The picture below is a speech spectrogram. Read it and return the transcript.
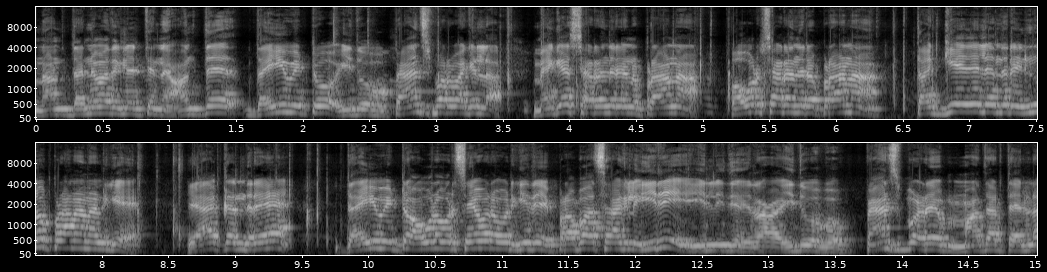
ನಾನು ಧನ್ಯವಾದಗಳು ಹೇಳ್ತೇನೆ. ಅಂತೆ ದಯವಿಟ್ಟು ಇದು ಫ್ಯಾನ್ಸ್ ಪರವಾಗಿಲ್ಲ. ಮೆಗಾ ಸರ್ ಅಂದ್ರೆ ಏನು? ಪ್ರಾಣ. ಪವರ್ ಸರ್ ಅಂದ್ರೆ ಪ್ರಾಣ. ತಗ್ಗೇದಿಲ್ಲ ಅಂದ್ರೆ ಇನ್ನೂ ಪ್ರಾಣ ನನಗೆ. ಯಾಕಂದ್ರೆ ದಯವಿಟ್ಟು ಅವರವರ ಸೇವರ್ ಅವ್ರಿಗಿದೆ ಪ್ರಭಾಸ್ ಆಗಲಿ, ಇರಿ. ಇಲ್ಲಿ ಇದು ಇದು ಫ್ಯಾನ್ಸ್ ಬಡೆ ಮಾತಾಡ್ತಾ ಇಲ್ಲ.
